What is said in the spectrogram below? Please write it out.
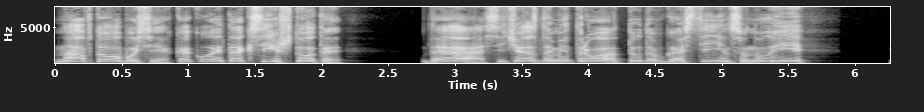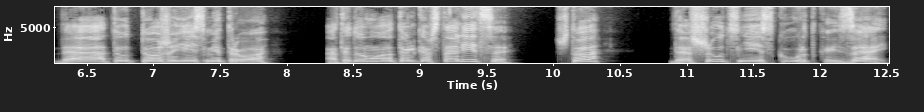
На автобусе. Какое такси, что ты? Да, сейчас до метро, оттуда в гостиницу, ну и... Да, тут тоже есть метро. А ты думала только в столице? Что? Да шут с ней с курткой, зай.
